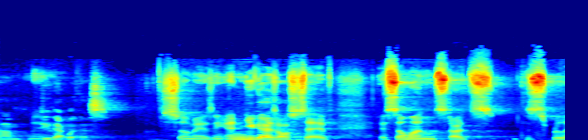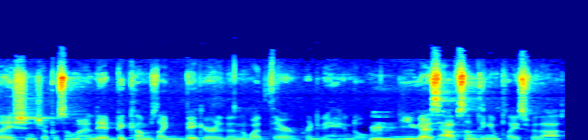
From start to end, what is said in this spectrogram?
um, yeah. do that with us. So amazing. And you guys also say if if someone starts this relationship with someone and it becomes like bigger than what they're ready to handle, mm. you guys have something in place for that.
